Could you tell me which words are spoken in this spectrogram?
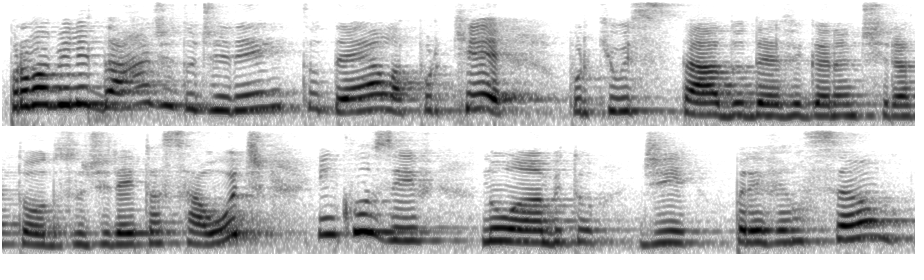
Probabilidade do direito dela, por quê? Porque o Estado deve garantir a todos o direito à saúde, inclusive no âmbito de prevenção.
